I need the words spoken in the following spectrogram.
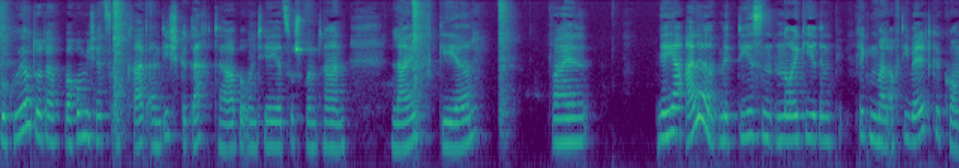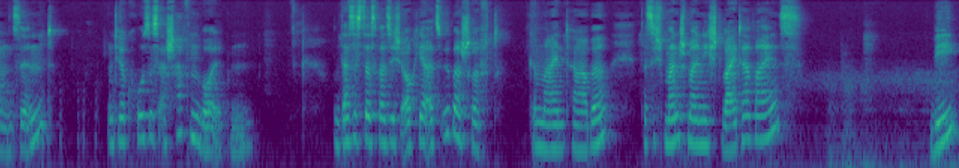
berührt oder warum ich jetzt auch gerade an dich gedacht habe und hier jetzt so spontan live gehe, weil wir ja alle mit diesen neugierigen Blicken mal auf die Welt gekommen sind und hier Großes erschaffen wollten. Und das ist das, was ich auch hier als Überschrift gemeint habe, dass ich manchmal nicht weiter weiß, wie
